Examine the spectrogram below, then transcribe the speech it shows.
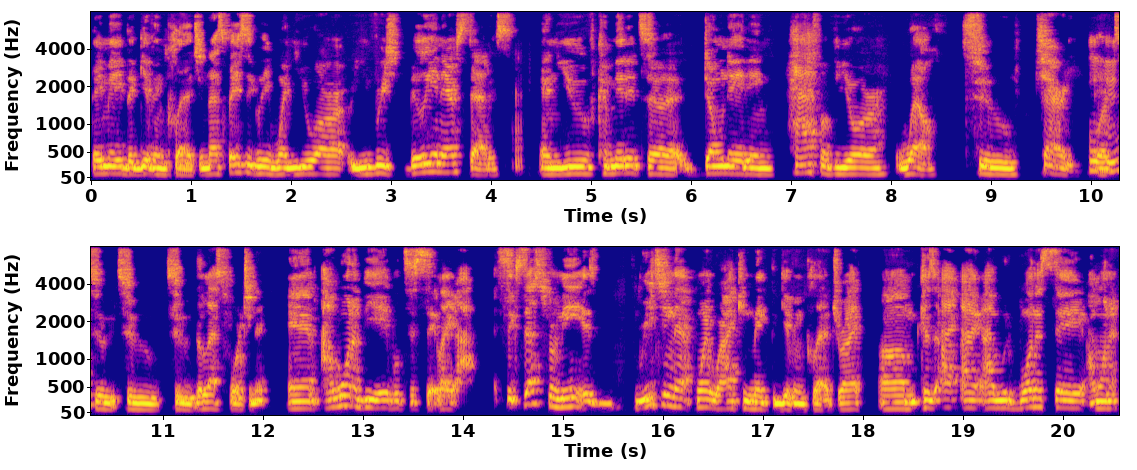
They made the Giving Pledge, and that's basically when you are you've reached billionaire status and you've committed to donating half of your wealth to charity mm-hmm. or to to to the less fortunate. And I want to be able to say like success for me is reaching that point where I can make the giving pledge, right? Because um, I, I, I would want to say I want to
